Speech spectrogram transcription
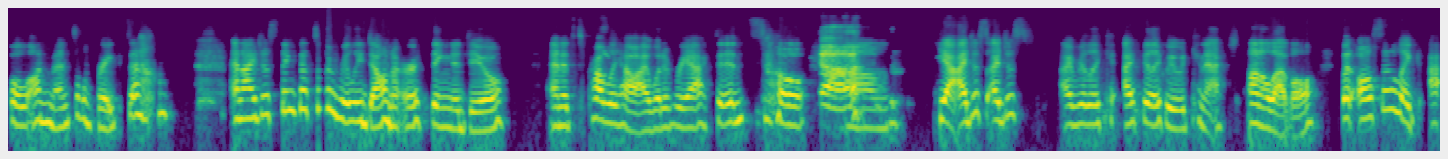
full on mental breakdown. and I just think that's a really down to earth thing to do. And it's probably how I would have reacted. So, Yeah. um, yeah, I just, I just, I really, I feel like we would connect on a level. But also, like, I,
